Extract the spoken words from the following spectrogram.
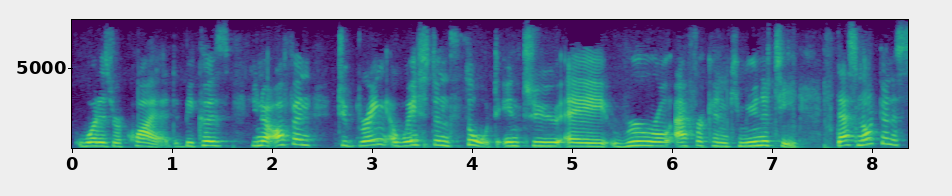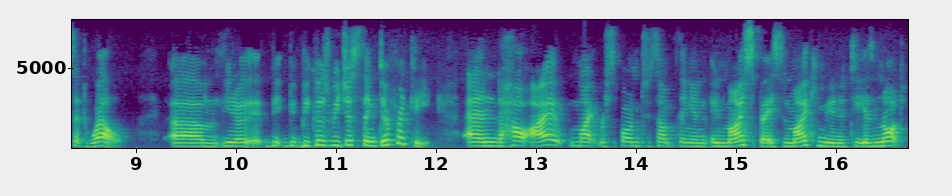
what is required because you know often to bring a western thought into a rural african community that's not going to sit well um, you know because we just think differently and how i might respond to something in, in my space in my community is not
